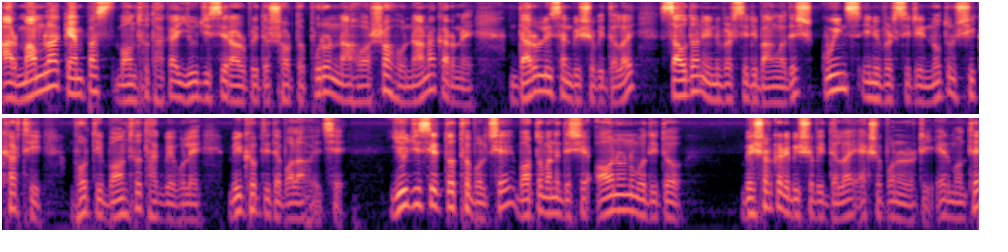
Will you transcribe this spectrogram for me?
আর মামলা ক্যাম্পাস বন্ধ থাকা ইউজিসির আরোপিত শর্ত পূরণ না হওয়া সহ নানা কারণে দারুল ইসান বিশ্ববিদ্যালয়, সাউদার্ন ইউনিভার্সিটি বাংলাদেশ, কুইন্স ইউনিভার্সিটির নতুন শিক্ষার্থী ভর্তি বন্ধ থাকবে বলে বিজ্ঞপ্তিতে বলা হয়েছে। ইউজিসির তথ্য বলছে, বর্তমানে দেশে অননুমোদিত বেসরকারি বিশ্ববিদ্যালয় একশো পনেরোটি, এর মধ্যে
